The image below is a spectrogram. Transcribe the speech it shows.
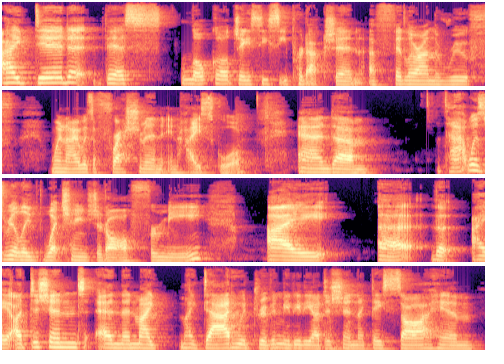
I did this local JCC production of Fiddler on the Roof when I was a freshman in high school, and um, that was really what changed it all for me. I uh the I auditioned and then my my dad who had driven me to the audition like they saw him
